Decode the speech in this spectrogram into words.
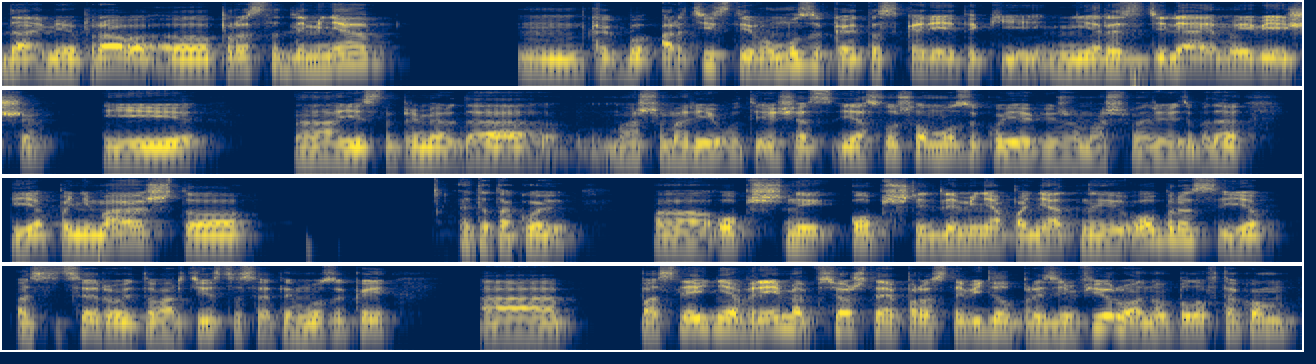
Да, имею право. Э, Просто для меня как бы артист и его музыка это скорее такие неразделяемые вещи. И а, если, например, да, Маша Мария, вот я сейчас, я слушал музыку, я вижу Машу Марию, типа, да, и я понимаю, что это такой а, общий, общий для меня понятный образ, и я ассоциирую этого артиста с этой музыкой. А последнее время все, что я просто видел про Земфиру, оно было в таком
